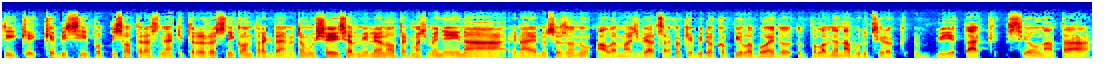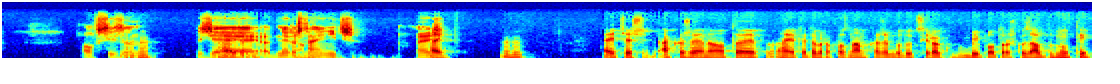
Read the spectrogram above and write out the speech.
ty ke, keby si podpísal teraz nejaký trojročný kontrakt, dajme tomu 60 miliónov, tak máš menej na, na jednu sezónu, ale máš viac ako keby dokopy, lebo je do, podľa mňa na budúci rok je tak silná tá off-season, mm-hmm. že hej, nedostane hej. nič. Vieš? Hej. Mm-hmm. Hej, tiež, akože, no, to je, hej, to je dobrá poznámka, že budúci rok by bol trošku zabudnutý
